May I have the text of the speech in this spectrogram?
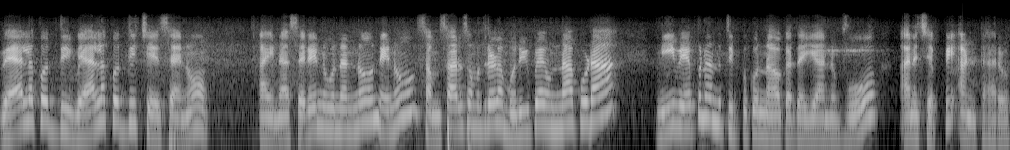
వేల కొద్ది వేల కొద్ది చేశాను. అయినా సరే నువ్వు నన్ను నేను సంసార సముద్రంలో మునిగిపోయి ఉన్నా కూడా నీ వేపు నన్ను తిప్పుకున్నావు కదయ్యా నువ్వు అని చెప్పి అంటారు.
